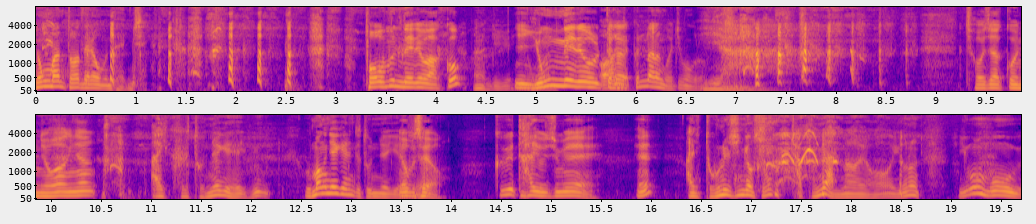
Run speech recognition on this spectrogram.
욕만 더 내려오면 돼, 이제. 범은 내려왔고, 아, 욕 내려올 어, 때가, 이제 끝나는 거지, 뭐, 그럼. 이야. 저작권료가 그냥, 아이, 그 돈 얘기해. 음악 얘기하는데 돈 얘기해. 여보세요. 그게 다 요즘에, 예? 아니, 돈을 신경 쓰면 작품이 안 나와요. 이거는, 이거는 뭐,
